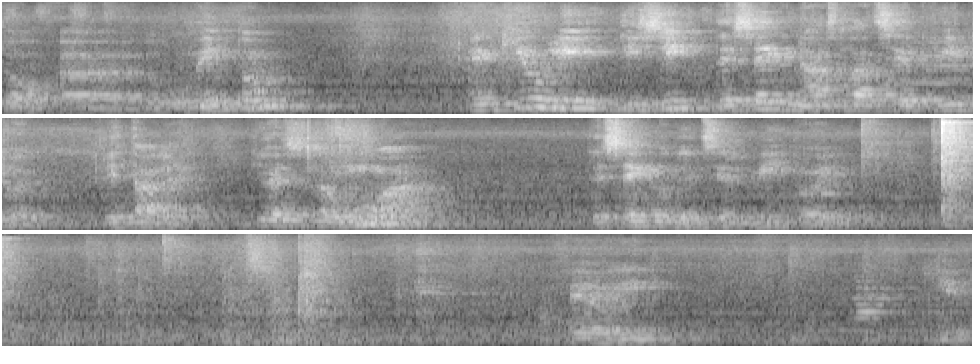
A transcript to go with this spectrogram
do uh, documenton en kiu li disig desegnas la circuitoj detale. Tio estas la unua desegno de circuitoj. Aferoj kiel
